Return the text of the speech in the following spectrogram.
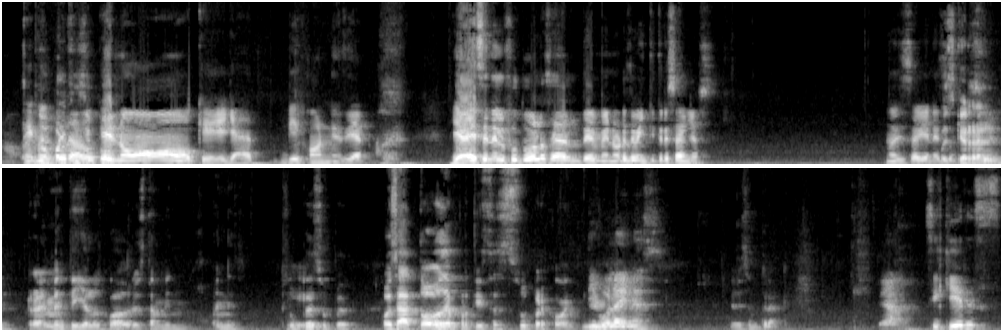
no. Tengo No enterado participó. que no, que ya viejones, ya no. Ya es en el fútbol, o sea, de menores de 23 años. No sé si sabían eso. Pues que real- Sí. realmente ya los jugadores están bien jóvenes, súper, súper. O sea, todo deportista es súper joven. Diego Lainez, eres un crack. Ya. Si quieres.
